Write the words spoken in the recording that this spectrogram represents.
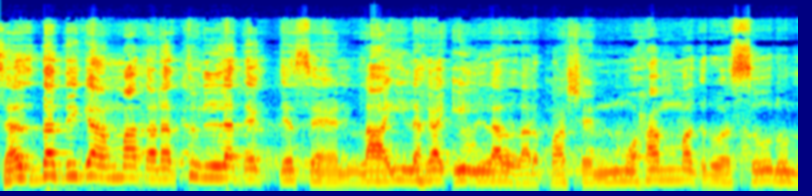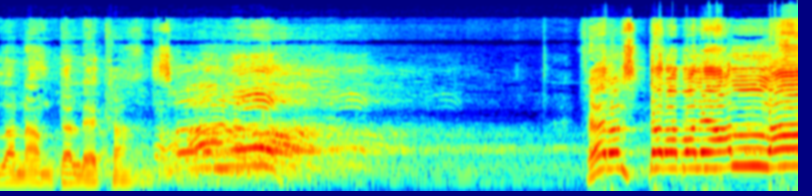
সেজদা দিকে মাথাটা তুল্লা দেখতেছেন লা ইলাহা ইল্লাল্লাহর পাশে মুহাম্মদ রাসূলুল্লাহ নামটা লেখা। ফেরেশতারা বলে আল্লাহ!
